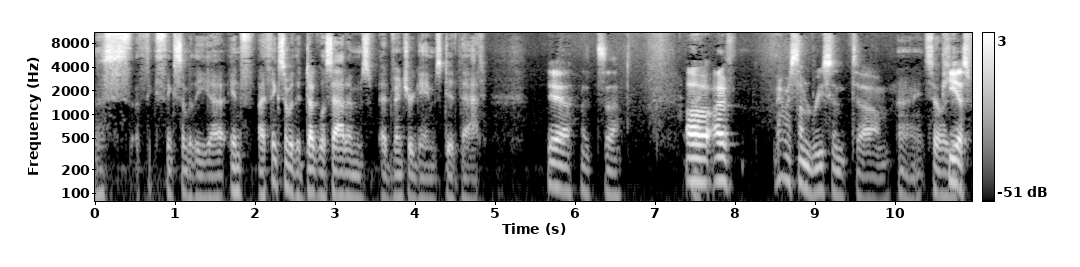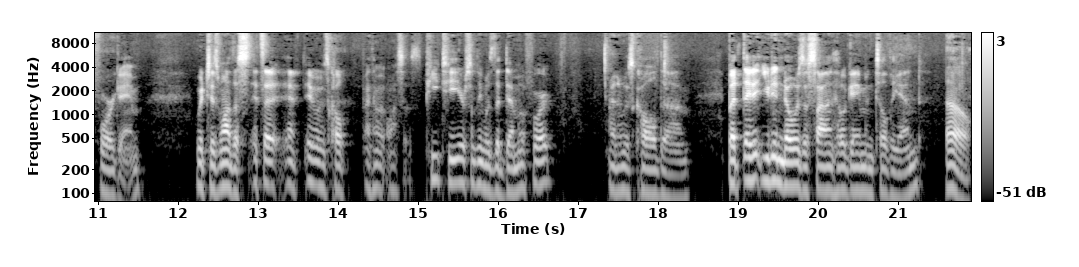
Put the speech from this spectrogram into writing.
I think, think some of the uh, inf- I think some of the Douglas Adams adventure games did that. yeah. It's uh, oh, I've there was some recent um, All right, so PS4 game, which is one of the. It's a. It was called. I think it was PT or something was the demo for it, and it was called. Um, but they, you didn't know it was a Silent Hill game until the end oh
